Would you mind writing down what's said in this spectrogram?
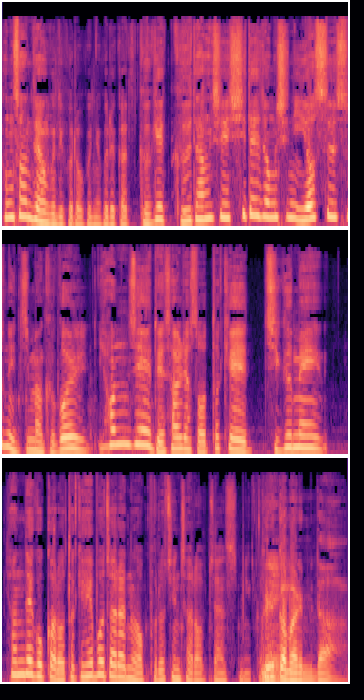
흥선대원군이 그렇군요. 그러니까 그게 그 당시 시대 정신이었을 수는 있지만 그걸 현재에 되살려서 어떻게 지금의 현대 국가를 어떻게 해보자라는 어프로치는 잘 없지 않습니까? 그러니까 네. 말입니다.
